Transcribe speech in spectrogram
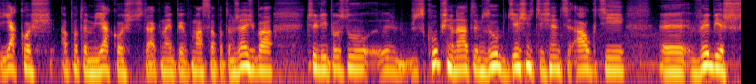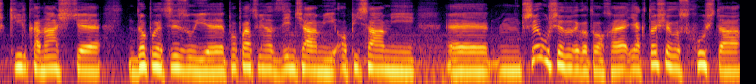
jakość, a potem jakość, tak, najpierw masa, potem rzeźba, czyli po prostu y, skup się na tym, zrób 10 tysięcy aukcji, y, wybierz kilkanaście, doprecyzuj je, popracuj nad zdjęciami, opisami, e, przyłóż się do tego trochę, jak to się rozhuśta,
